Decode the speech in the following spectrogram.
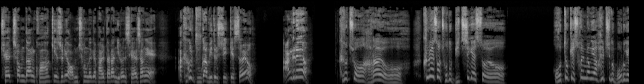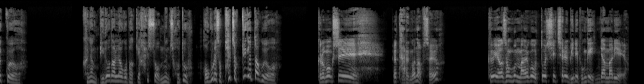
최첨단 과학기술이 엄청나게 발달한 이런 세상에, 아, 그걸 누가 믿을 수 있겠어요? 안 그래요? 그렇죠, 알아요. 그래서 저도 미치겠어요. 어떻게 설명해야 할지도 모르겠고요. 그냥 믿어달라고밖에 할 수 없는 저도 억울해서 팔짝 뛰겠다고요. 그럼 혹시 그 다른 건 없어요? 그 여성분 말고 또 시체를 미리 본 게 있냔 말이에요.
